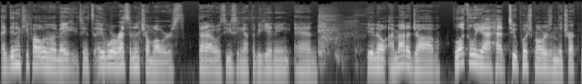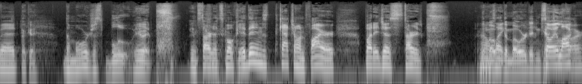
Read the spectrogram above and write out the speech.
I didn't keep up with my maintenance. It were residential mowers that I was using at the beginning, and you know I'm at a job. Luckily, I had two push mowers in the truck bed. okay. The mower just blew. It went and started smoking. It didn't catch on fire, but it just started. And The, I was mo- like- the mower didn't catch so it on locked. fire.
